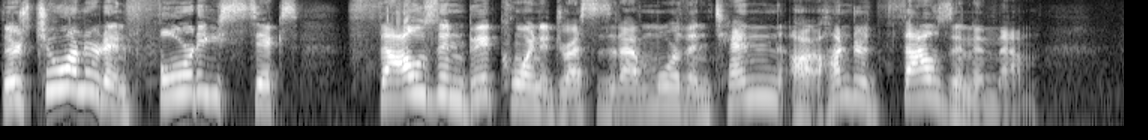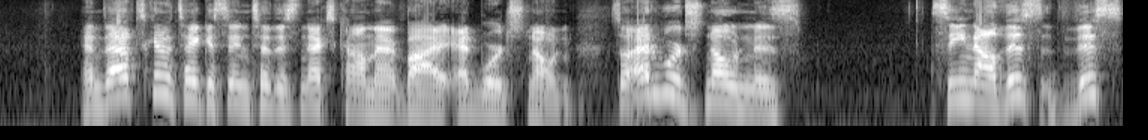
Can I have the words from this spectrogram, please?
There's 246,000 Bitcoin addresses that have more than 10, uh, 100,000 in them. And that's going to take us into this next comment by Edward Snowden. So Edward Snowden is See, now this this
